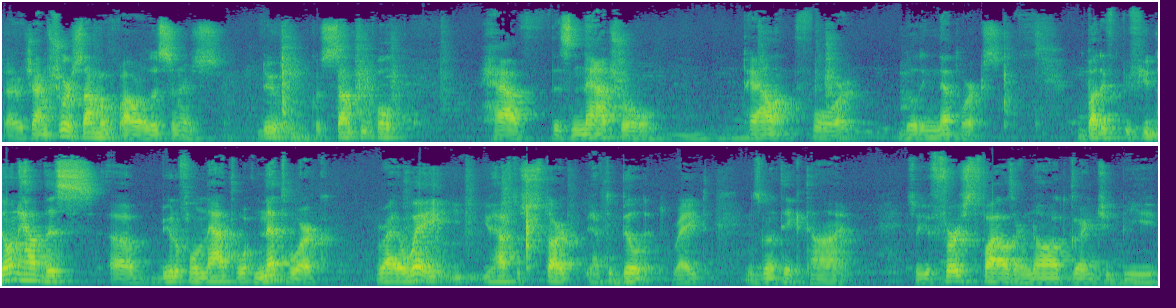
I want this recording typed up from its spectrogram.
which I'm sure some of our listeners do, because some people have this natural talent for building networks. But if, if you don't have this uh, beautiful network, network right away, you, you, have to start, you have to build it, right? It's going to take time. So your first files are not going to be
